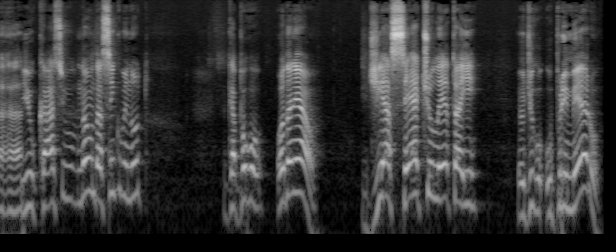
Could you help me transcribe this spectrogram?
Aham. E o Cássio, não, dá cinco minutos. Daqui a pouco, ô Daniel, dia 7 o Lê tá aí. Eu digo, o primeiro?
